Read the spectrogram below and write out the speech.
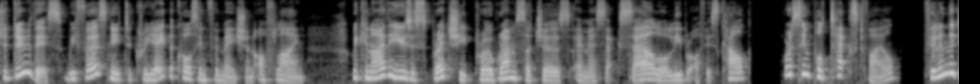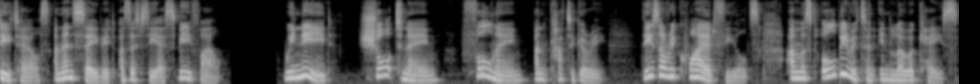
To do this, we first need to create the course information offline we can either use a spreadsheet program such as MS Excel or LibreOffice Calc or a simple text file, fill in the details and then save it as a CSV file. We need short name, full name and category. These are required fields and must all be written in lowercase.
